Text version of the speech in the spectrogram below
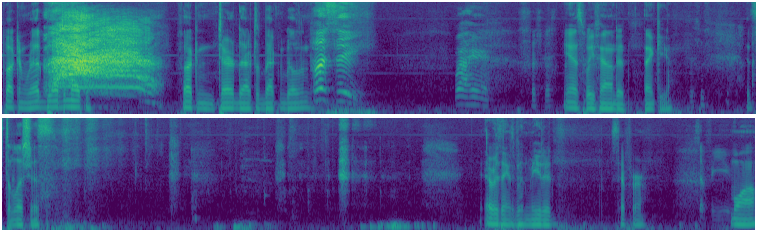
Fucking red blood America. Fucking pterodactyl back in the building. Pussy. Right here. Yes, we found it. Thank you. It's delicious. Everything's been muted except for Except for you. moi.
